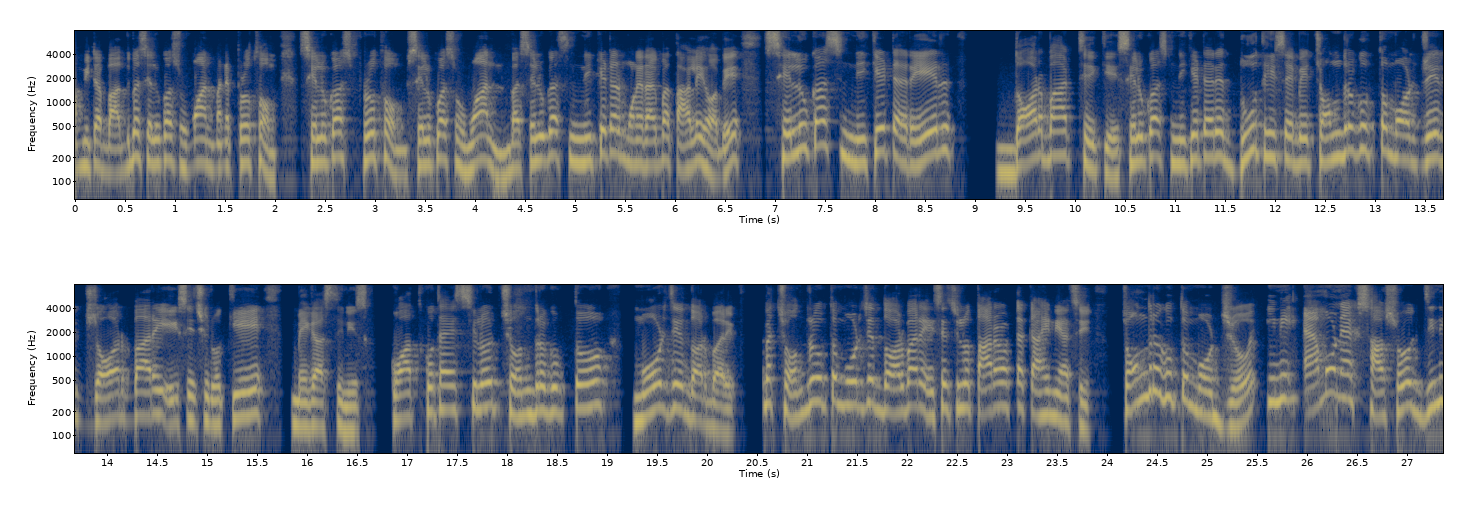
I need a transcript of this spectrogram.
আমিটা বাদ দিবে। সেলুকাস ওয়ান মানে প্রথম। সেলুকাস প্রথম, সেলুকাস ওয়ান বা সেলুকাস নিকেটার মনে রাখবা, তাহলেই হবে। সেলুকাস নিকেটারের দরবার থেকে, সেলুকাস নিকেটারের দূত হিসেবে চন্দ্রগুপ্ত মৌর্যের দরবারে এসেছিল কে? মেগাস্তিনিস। কোথায় এসেছিল? চন্দ্রগুপ্ত মৌর্যের দরবারে। এবার চন্দ্রগুপ্ত মৌর্যের দরবারে এসেছিল, তারও একটা কাহিনী আছে। চন্দ্রগুপ্ত মৌর্য, ইনি এমন এক শাসক যিনি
